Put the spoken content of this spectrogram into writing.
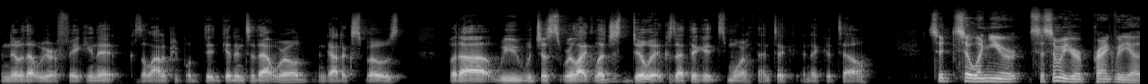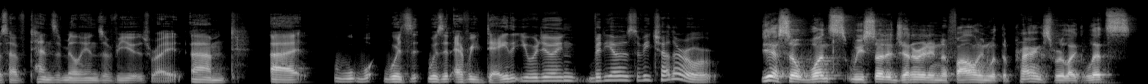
and know that we were faking it because a lot of people did get into that world and got exposed. But uh, we would just we're like, let's just do it because I think it's more authentic and they could tell. So so when you're so some of your prank videos have tens of millions of views, right? Um, uh, w- was it, was it every day that you were doing videos of each other, or Yeah. So once we started generating the following with the pranks, we're like, let's.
